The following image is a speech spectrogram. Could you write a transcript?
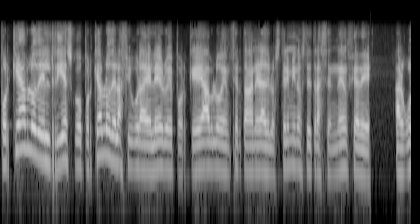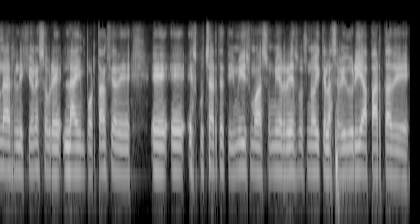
¿Por qué hablo del riesgo? ¿Por qué hablo de la figura del héroe? ¿Por qué hablo en cierta manera de los términos de trascendencia de algunas religiones sobre la importancia de escucharte a ti mismo, asumir riesgos ¿no? y que la sabiduría parta de,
